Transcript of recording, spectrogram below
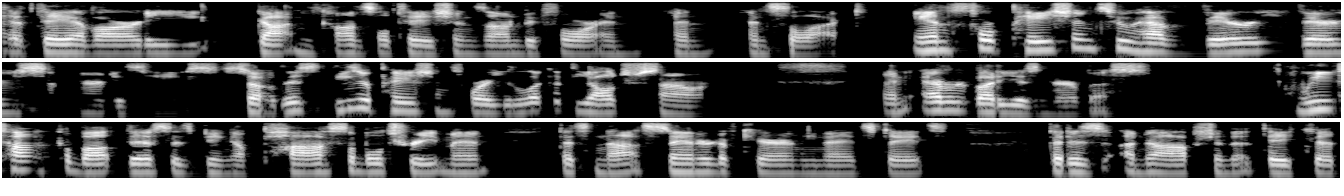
that they have already gotten consultations on before and and, and select. And for patients who have very, very severe disease. So this these are patients where you look at the ultrasound and everybody is nervous. We talk about this as being a possible treatment that's not standard of care in the United States, that is an option that they could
